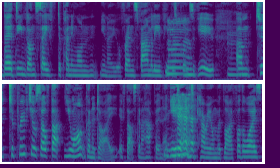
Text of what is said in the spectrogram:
they're deemed unsafe depending on you know your friends family and people's mm. points of view. Mm. Um to to prove to yourself that you aren't going to die if that's going to happen and you do need to carry on with life. Otherwise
